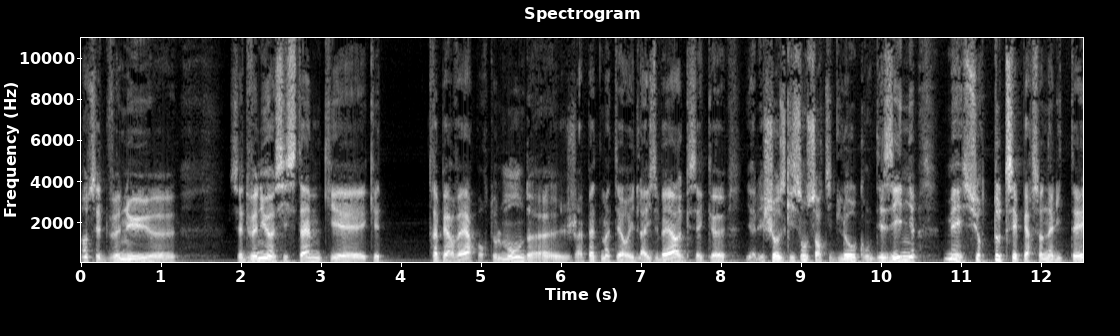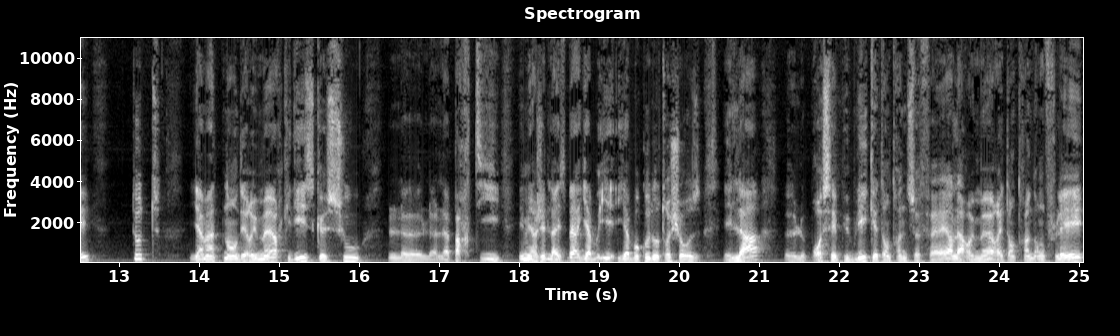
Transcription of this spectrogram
Non, c'est devenu. Euh, c'est devenu un système qui est, très pervers pour tout le monde. Euh, je répète ma théorie de l'iceberg, c'est qu'il y a des choses qui sont sorties de l'eau qu'on désigne, mais sur toutes ces personnalités, toutes, il y a maintenant des rumeurs qui disent que sous la, partie émergée de l'iceberg, il, y a beaucoup d'autres choses. Et là, euh, le procès public est en train de se faire, la rumeur est en train d'enfler,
